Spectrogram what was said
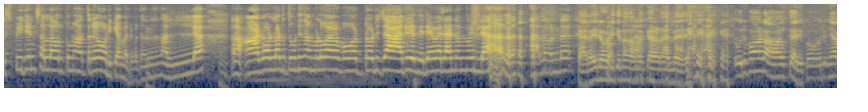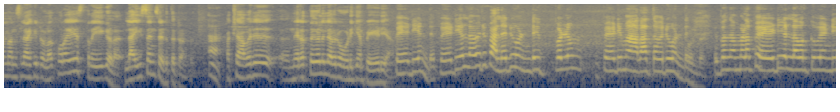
എക്സ്പീരിയൻസ് ഉള്ളവർക്ക് മാത്രമേ ഓടിക്കാൻ പറ്റൂ. പിന്നെ നല്ല ആഴമുള്ള ആഴമുള്ളിടത്ത് കൂടി നമ്മൾ ഓട്ടോടിച്ച് ആരും എതിരെ വരാനൊന്നുമില്ല. അതുകൊണ്ട് കരയിൽ ഓടിക്കുന്ന നമുക്കാണ് അല്ലേ? ഒരുപാട് ആൾക്കാർ ഇപ്പൊ ഞാൻ മനസ്സിലാക്കിയിട്ടുള്ള കുറെ സ്ത്രീകൾ ലൈസൻസ് എടുത്തിട്ടുണ്ട്. പക്ഷെ അവർ നിരത്തുകളിൽ അവർ ഓടിക്കാൻ പേടിയാണ്. പേടിയുണ്ട്. പേടിയുള്ളവർ പലരും ഉണ്ട്. ഇപ്പോഴും പേടി മാറാത്തവരും ഉണ്ട്. ഇപ്പൊ നമ്മളെ പേടിയുള്ളവർക്ക് വേണ്ടി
